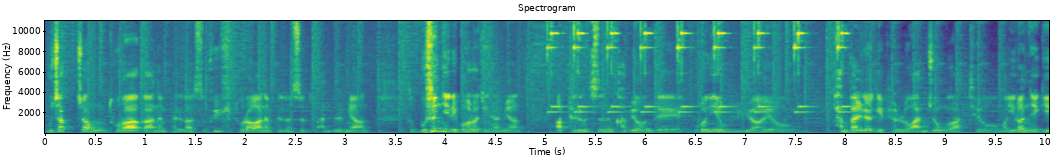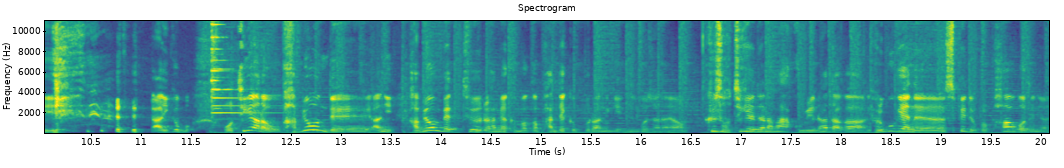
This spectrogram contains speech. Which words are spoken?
무작정 돌아가는 밸런스, 휙 돌아가는 밸런스를 만들면 또 무슨 일이 벌어지냐면 아 밸런스는 가벼운데 손이 울려요. 반발력이 별로 안 좋은 것 같아요. 뭐 이런 얘기. 아 이거 뭐 어떻게 하라고? 가벼운데 아니 가벼운 배트를 하면 그만큼 반대급부라는 게 있는 거잖아요. 그래서 어떻게 해야 되나 막 고민을 하다가 결국에는 스피드 고 파워거든요.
